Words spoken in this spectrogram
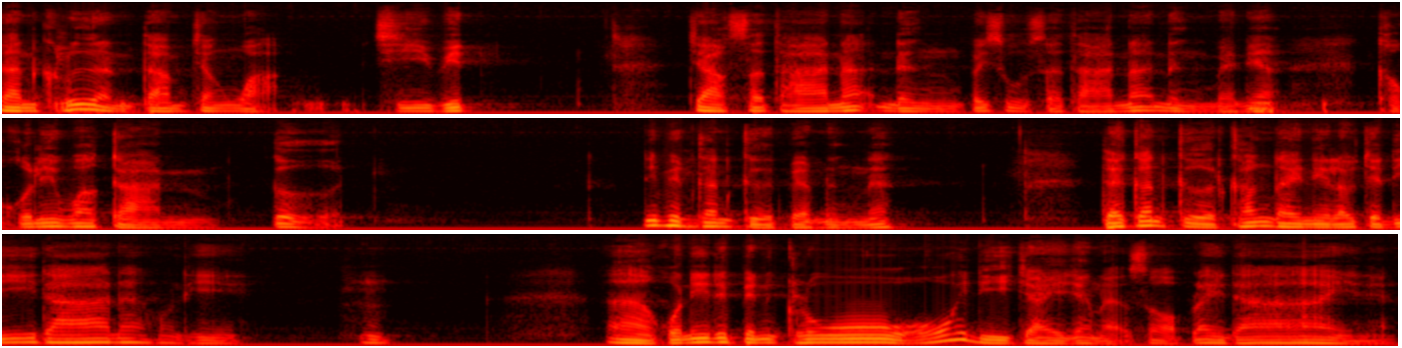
การเคลื่อนตามจังหวะชีวิต จากสถานะหนึ่งไปสู่สถานะหนึ่งแบบนี้เขาก็เรียกว่าการเกิด นี่เป็นการเกิดแบบหนึ่งนะ แต่การเกิดครั้งใดเนี่ยเราจะดีด้านะบางทีอ่าคนนี้ได้เป็นครู โอ้ยดีใจจังนะสอบไล่ได้เนี่ย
